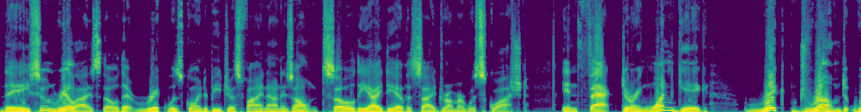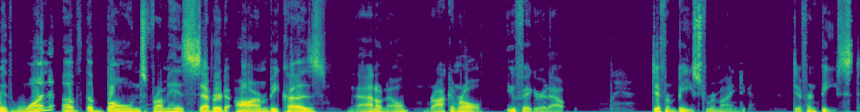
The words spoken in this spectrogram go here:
They soon realized, though, that Rick was going to be just fine on his own, so the idea of a side drummer was squashed. In fact, during one gig, Rick drummed with one of the bones from his severed arm because, I don't know, rock and roll. You figure it out. Different beast, remind you. Different beast.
